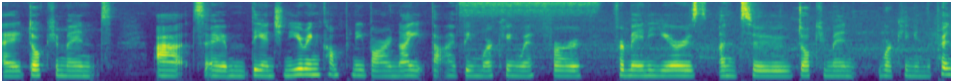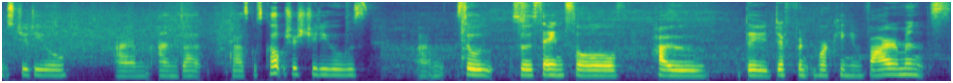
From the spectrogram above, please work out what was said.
uh, document at um, the engineering company Bar Night that I've been working with for, for many years, and to document working in the print studio um, and at Glasgow Sculpture Studios um, so, so a sense of how the different working environments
